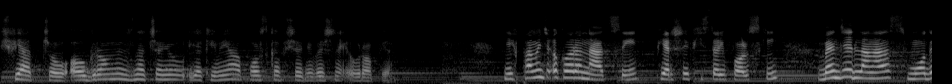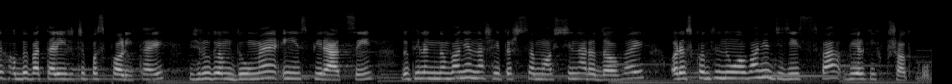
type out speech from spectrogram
świadczą o ogromnym znaczeniu, jakie miała Polska w średniowiecznej Europie. Niech pamięć o koronacji, pierwszej w historii Polski, będzie dla nas, młodych obywateli Rzeczypospolitej, źródłem dumy i inspiracji do pielęgnowania naszej tożsamości narodowej oraz kontynuowania dziedzictwa wielkich przodków.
